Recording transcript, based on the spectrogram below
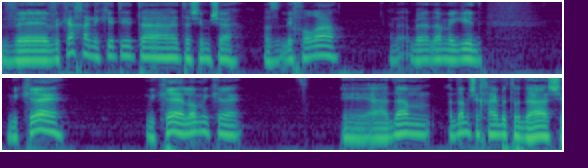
ו- וככה ניקיתי את, ה- את השמשה. אז לכאורה, בן אדם יגיד, מקרה, מקרה, לא מקרה. אה, האדם, אדם שחי בתודעה ש...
